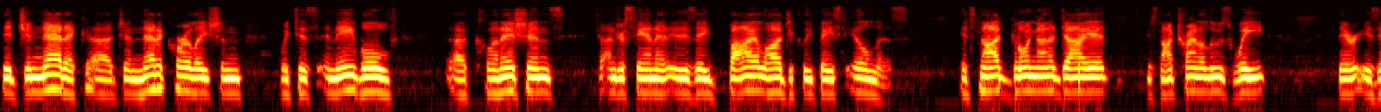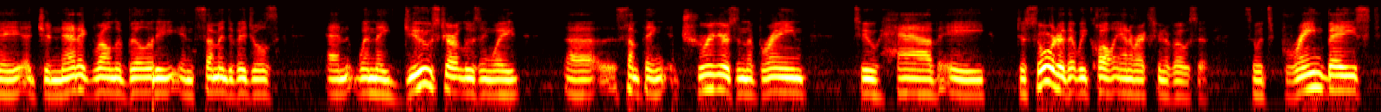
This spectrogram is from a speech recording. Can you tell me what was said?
the genetic uh, genetic correlation, which has enabled uh, clinicians to understand that it is a biologically based illness. It's not going on a diet. It's not trying to lose weight. There is a, a genetic vulnerability in some individuals. And when they do start losing weight, uh, something triggers in the brain to have a disorder that we call anorexia nervosa. So it's brain based,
